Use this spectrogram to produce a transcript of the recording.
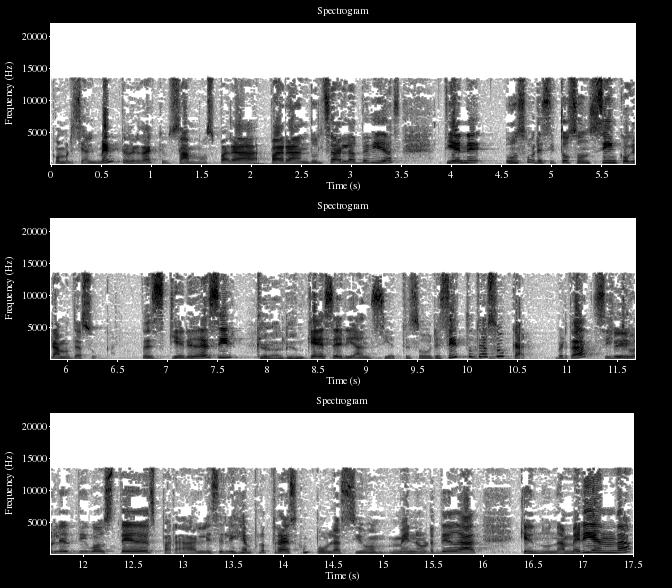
comercialmente, ¿verdad? Que usamos para, para endulzar las bebidas, tiene un sobrecito son 5 gramos de azúcar. Entonces quiere decir Quedarían. que serían 7 sobrecitos de azúcar, ¿verdad? Si Sí. yo les digo a ustedes, para darles el ejemplo otra vez con población menor de edad, que en una merienda,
